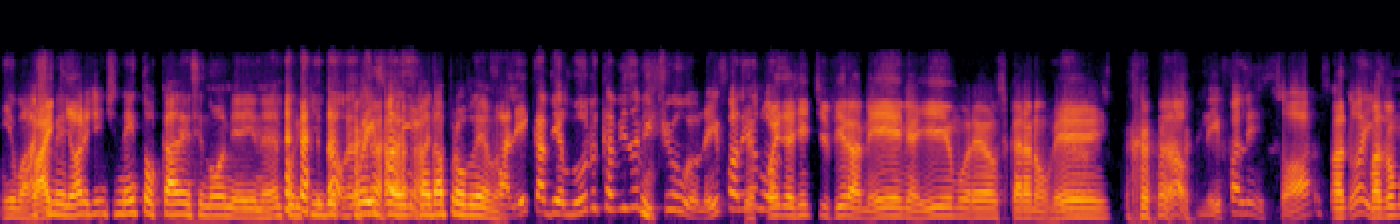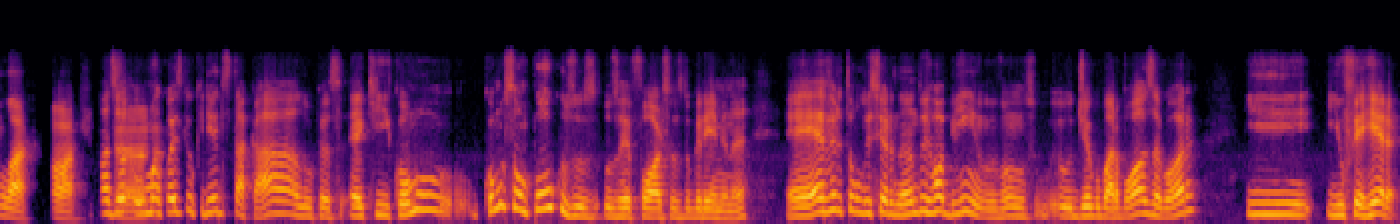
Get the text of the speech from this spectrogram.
eu acho vai que- melhor a gente nem tocar nesse nome aí, né? Porque Não, depois vai, falei. vai dar Eu problema. falei cabeludo, camisa 21. Eu nem falei o Depois nome. a gente vira meme aí, Morel, os caras não vêm. Não, nem falei. Só, só Mas, tô aí. mas vamos lá. Ó, Mas Ah. uma coisa que eu queria destacar, Lucas, é que como, como são poucos os, os reforços do Grêmio, né? É Everton, Luiz Fernando e Robinho. Vamos, o Diego Barbosa agora e, e o Ferreira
